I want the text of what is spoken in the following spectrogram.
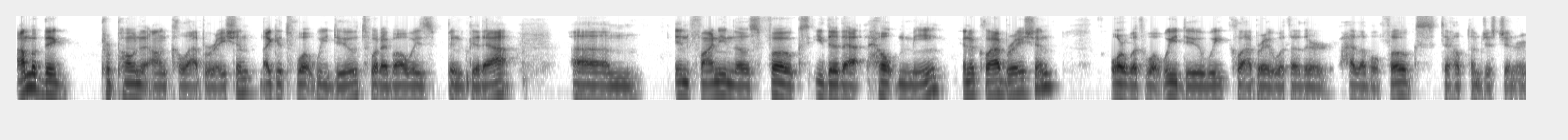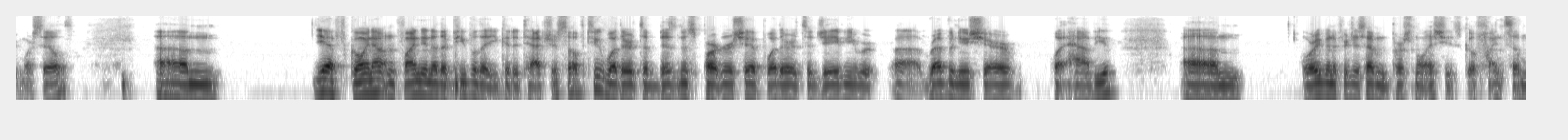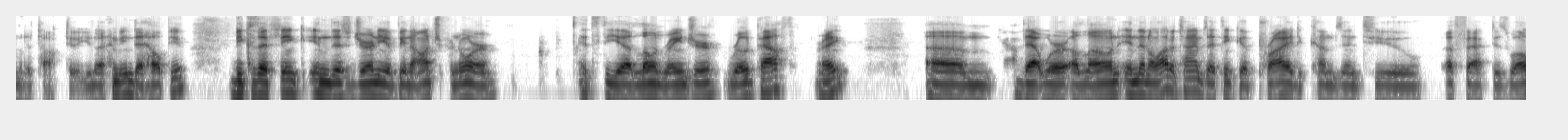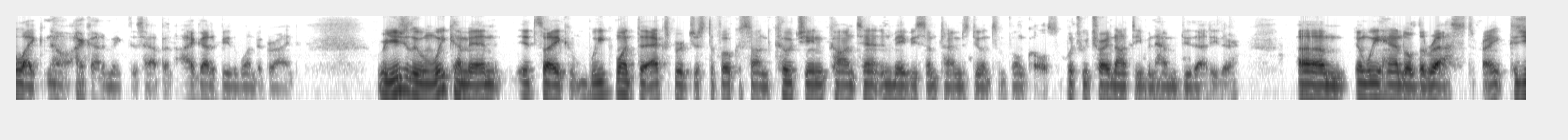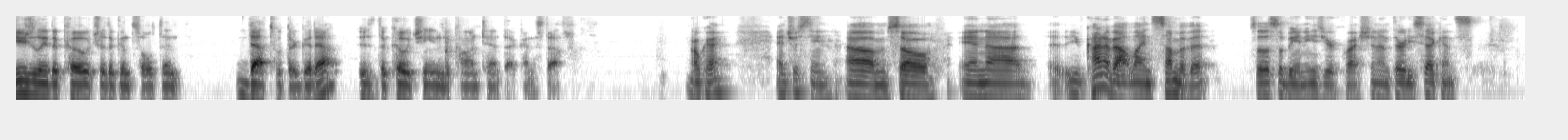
I'm a big proponent on collaboration. Like it's what we do, it's what I've always been good at. Um, in finding those folks, either that help me in a collaboration or with what we do, we collaborate with other high level folks to help them just generate more sales. Um, yeah, going out and finding other people that you could attach yourself to, whether it's a business partnership, whether it's a JV uh, revenue share, what have you, um, or even if you're just having personal issues, go find someone to talk to. You know what I mean to help you, because I think in this journey of being an entrepreneur, it's the uh, Lone Ranger road path, right? Um, yeah. that were alone. And then a lot of times I think a pride comes into effect as well. Like, no, I got to make this happen. I got to be the one to grind. Where usually when we come in, it's like we want the expert just to focus on coaching, content, and maybe sometimes doing some phone calls, which we try not to even have them do that either. Um, and we handle the rest, right? Because usually the coach or the consultant, that's what they're good at is the coaching, the content, that kind of stuff. Okay. Interesting. Um, so, and uh, you've kind of outlined some of it. So this will be an easier question in 30 seconds.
